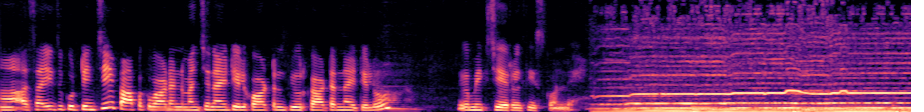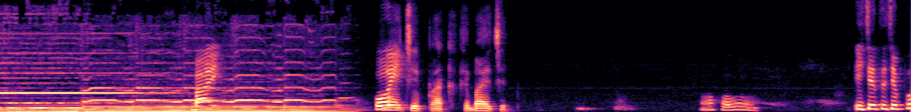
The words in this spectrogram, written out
ఆ, సైజు కుట్టించి పాపకు వాడండి. మంచి నైటీలు కాటన్ ప్యూర్ కాటన్ నైటీలు. ఇక మీకు చీరలు తీసుకోండి. బాయ్. బాయ్ చెప్పు అక్కకి బాయ్ చెప్పు. ఓహో. ఈ చేత చెప్పు.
